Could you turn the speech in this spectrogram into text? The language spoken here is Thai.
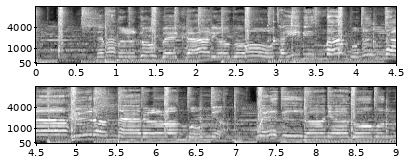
내 맘을 고백하려고 타이밍만 보는 나. 그런 나를 넌 보며 왜 그러냐고 묻네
